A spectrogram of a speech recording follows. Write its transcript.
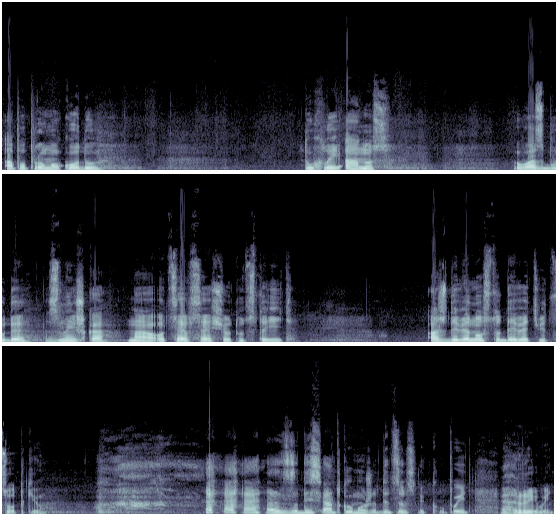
А по промокоду Тухлий Анус у вас буде знижка на оце все, що тут стоїть, аж 99%. За десятку можете це все купити гривень.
